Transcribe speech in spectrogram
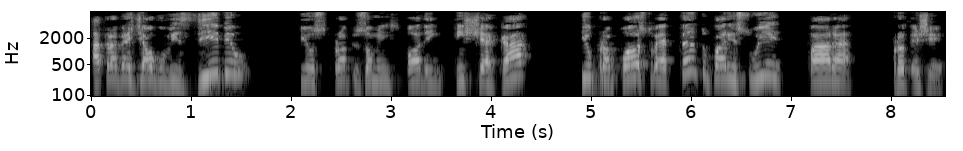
através de algo visível que os próprios homens podem enxergar, e o propósito é tanto para instruir, para proteger.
